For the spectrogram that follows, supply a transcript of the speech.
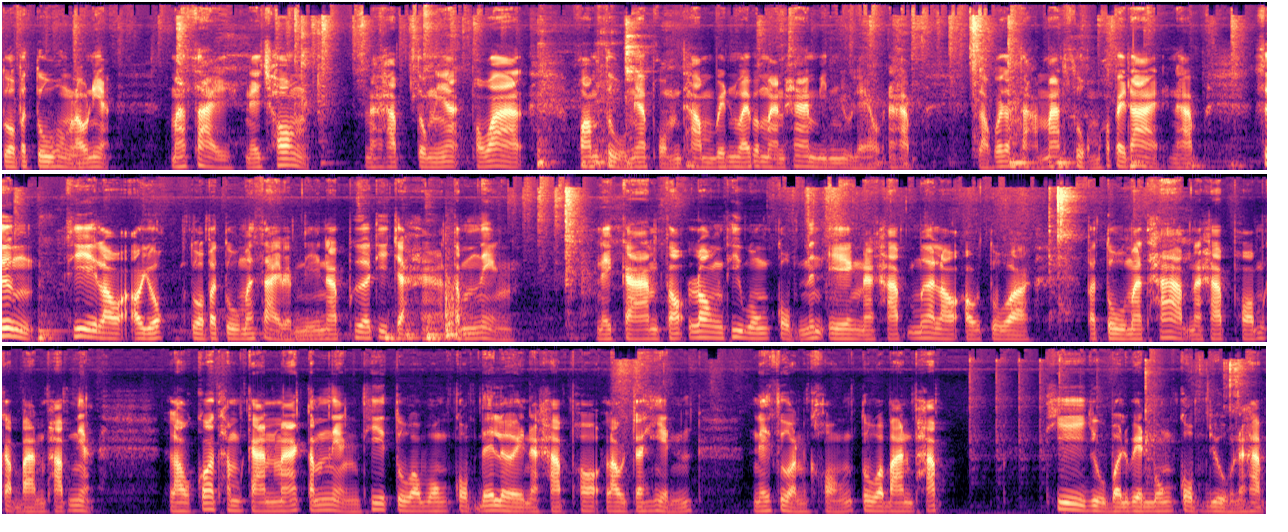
ตัวประตูของเราเนี่ยมาใส่ในช่องนะครับ ตรงนี้เพราะว่าความสูงเนี่ยผมทำเว้นไว้ประมาณ 5มิลอยู่แล้วนะครับ เราก็จะสามารถสวมเข้าไปได้นะครับ ซึ่งที่เราเอายกตัวประตูมาใส่แบบนี้นะเพื่อที่จะหาตำแหน่งในการเซาะร่องที่วงกบนั่นเองนะครับ เมื่อเราเอาตัวประตูมาทาบนะครับ พร้อมกับบานพับเนี่ยเราก็ทำการมาร์กตำแหน่งที่ตัววงกบได้เลยนะครับ เพราะเราจะเห็นในส่วนของตัวบานพับ ที่อยู่บริเวณวงกบอยู่นะครับ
